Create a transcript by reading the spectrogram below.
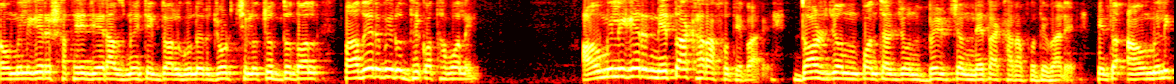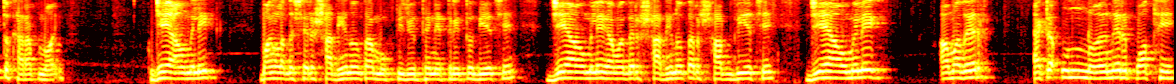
আওয়ামী লীগের সাথে যে রাজনৈতিক দলগুলোর জোট ছিল, চোদ্দ দল, তাদের বিরুদ্ধে কথা বলে। আওয়ামী লীগের নেতা খারাপ হতে পারে। দশজন পঞ্চাশ জন বিশ জন নেতা খারাপ হতে পারে। কিন্তু আওয়ামী লীগ তো খারাপ নয়। যে আওয়ামী লীগ বাংলাদেশের স্বাধীনতা মুক্তিযুদ্ধে নেতৃত্ব দিয়েছে, যে আওয়ামী লীগ আমাদের স্বাধীনতার স্বাদ দিয়েছে, যে আওয়ামী লীগ আমাদের একটা উন্নয়নের পথে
